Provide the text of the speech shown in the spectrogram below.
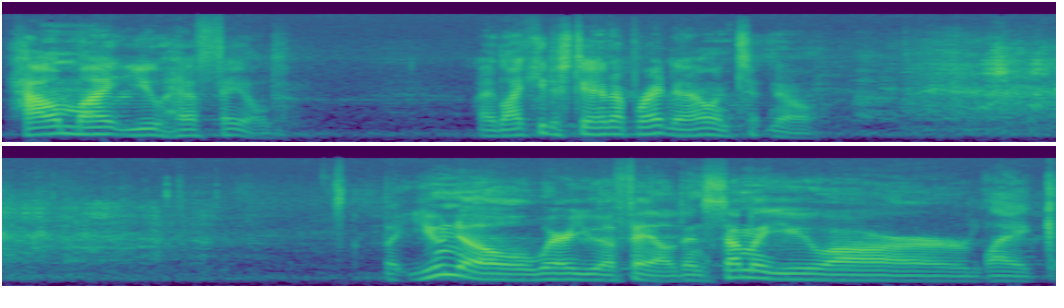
How might you have failed? I'd like you to stand up right now and t- no. but you know where you have failed. And some of you are like,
